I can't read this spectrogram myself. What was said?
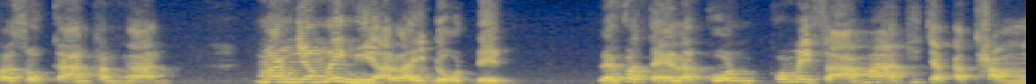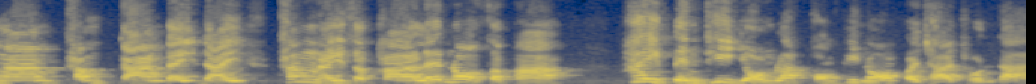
ประสบการณ์ทำงาน มันยังไม่มีอะไรโดดเด่น และก็แต่ละคนก็ไม่สามารถที่จะกระทำงานทำการใด ๆ ทั้งในสภาและนอกสภา ให้เป็นที่ยอมรับของพี่น้องประชาชนได้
